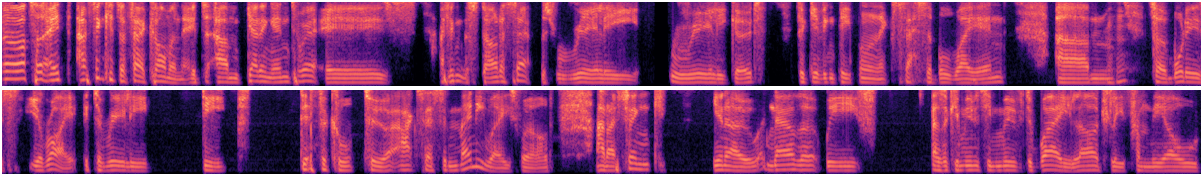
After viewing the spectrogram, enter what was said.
No, that's a, it, I think it's a fair comment. It's um, getting into it is. I think the starter set was really, really good for giving people an accessible way in. Um, Mhm. For what is, you're right. It's a really deep, difficult to access in many ways world, and I think you know now that we've as a community moved away largely from the old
